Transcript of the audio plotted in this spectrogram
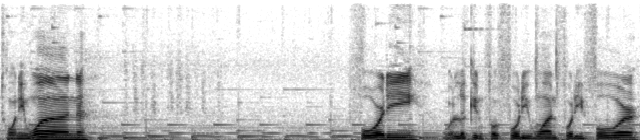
21. 40. We're looking for 41, 44.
